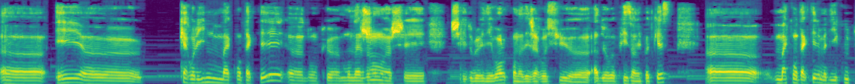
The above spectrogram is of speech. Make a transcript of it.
Euh, et euh, Caroline m'a contacté, euh, donc euh, mon agent chez chez WD World qu'on a déjà reçu euh, à deux reprises dans les podcasts, euh, m'a contacté. Elle m'a dit, écoute,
